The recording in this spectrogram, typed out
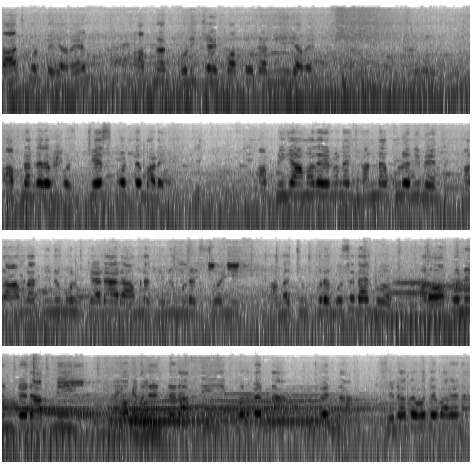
কাজ করতে যাবেন আপনার পরিচয় পত্রটা নিয়ে যাবেন। আপনাকে চেস করতে পারে। আপনি যে আমাদের এখানে ঝান্ডা খুলে দিবেন, আর আমরা তৃণমূল ক্যাডার, আমরা তৃণমূলের সৈনিক, আমরা চুপ করে বসে থাকব, আর অপোনেন্টের আপনি অপোনেন্টের আপনি করবেন না, খুলবেন না, সেটা তো হতে পারে না।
